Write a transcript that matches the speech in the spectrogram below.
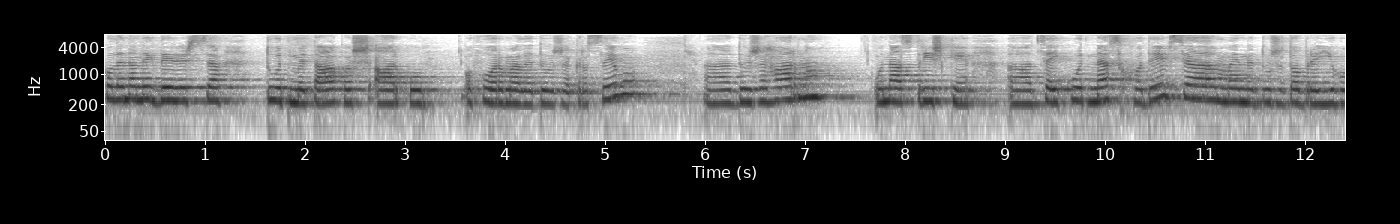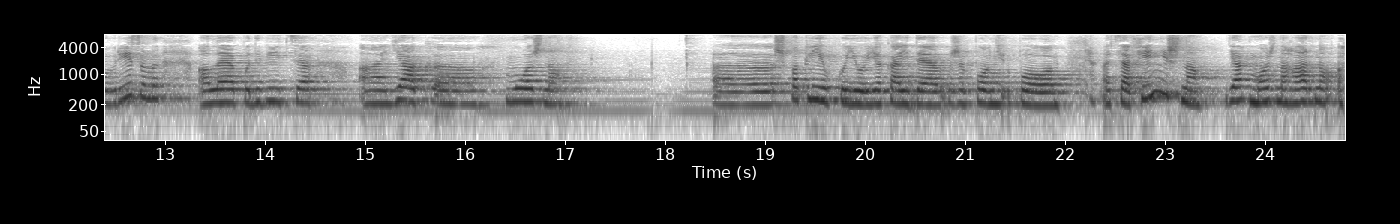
коли на них дивишся. Тут ми також арку оформили дуже красиво. Дуже гарно. У нас трішки е, цей кут не сходився, ми не дуже добре його врізали, але подивіться, е, як е, можна шпаклівкою, яка йде вже повні, по ця фінішна, як можна гарно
